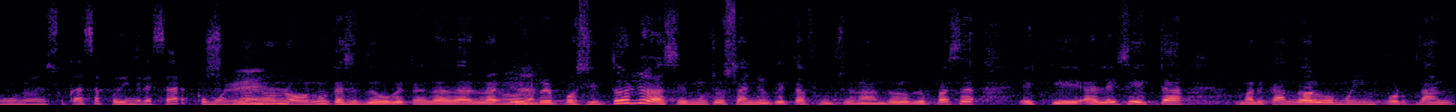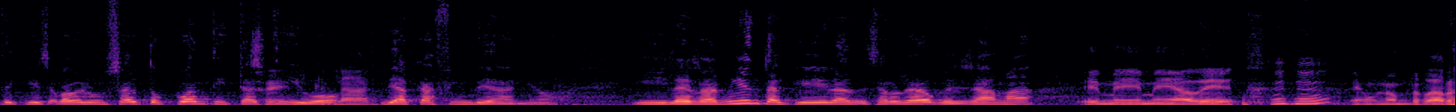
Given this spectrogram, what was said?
uno en su casa, ¿puede ingresar? ¿Cómo No, no, no, nunca se tuvo que trasladar. El repositorio hace muchos años que está funcionando. Lo que pasa es que Alexis está marcando algo muy importante, que va a haber un salto cuantitativo de acá a fin de año. Y la herramienta que él ha desarrollado que se llama... MMAD, es un nombre raro.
